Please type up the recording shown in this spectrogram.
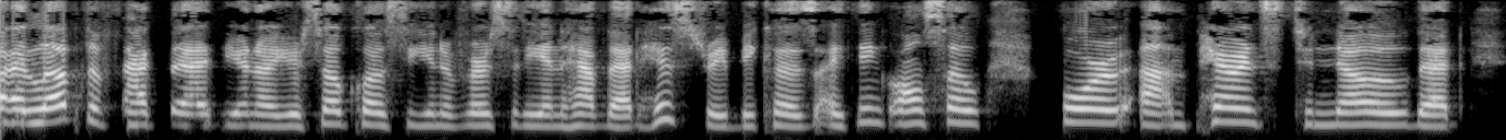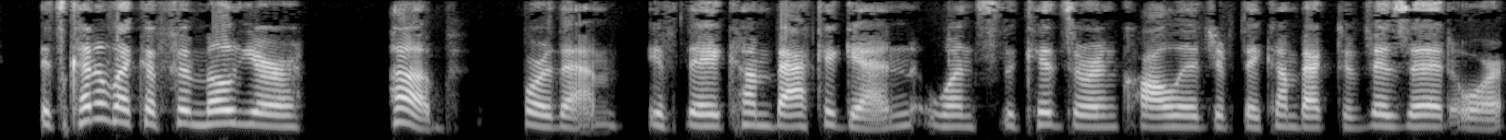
I love the fact that you know you're so close to university and have that history because I think also for um, parents to know that it's kind of like a familiar hub for them if they come back again once the kids are in college, if they come back to visit or,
